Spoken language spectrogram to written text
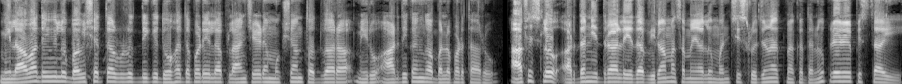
మీ లావాదేవీలు భవిష్యత్ అభివృద్ధికి దోహదపడేలా ప్లాన్ చేయడం ముఖ్యం. తద్వారా మీరు ఆర్థికంగా బలపడతారు. ఆఫీస్లో అర్ధనిద్ర లేదా విరామ సమయాలు మంచి సృజనాత్మకతను ప్రేరేపిస్తాయి.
